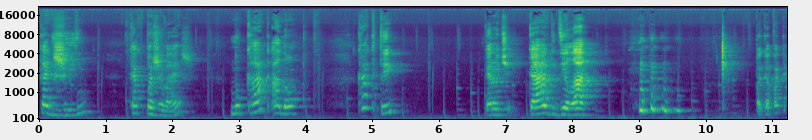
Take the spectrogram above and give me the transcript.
Как жизнь? Как поживаешь? Ну как оно? Как ты? Короче, как дела? Пока-пока.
